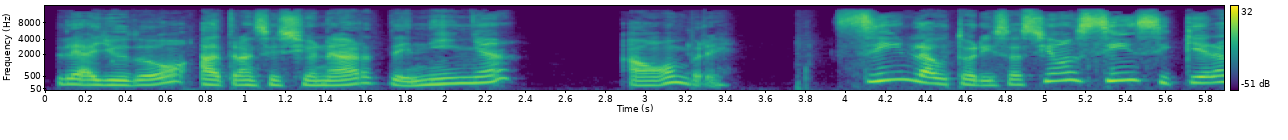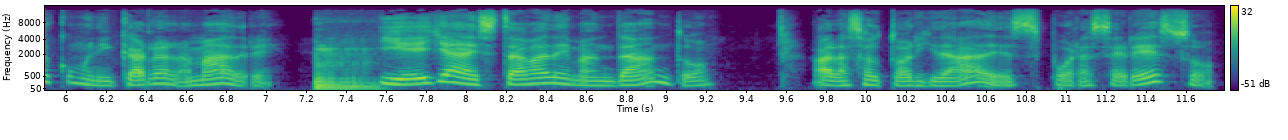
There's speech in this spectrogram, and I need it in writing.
le ayudó a transicionar de niña a hombre, sin la autorización, sin siquiera comunicarle a la madre. Y ella estaba demandando a las autoridades por hacer eso.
